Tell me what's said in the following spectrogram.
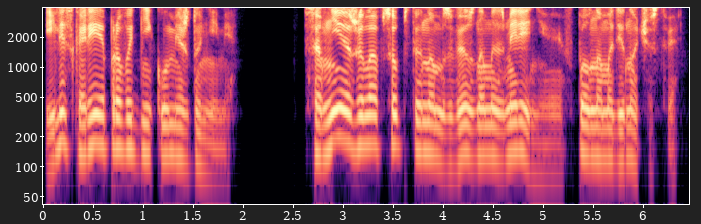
или скорее проводнику между ними. Сомния жила в собственном звездном измерении, в полном одиночестве —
